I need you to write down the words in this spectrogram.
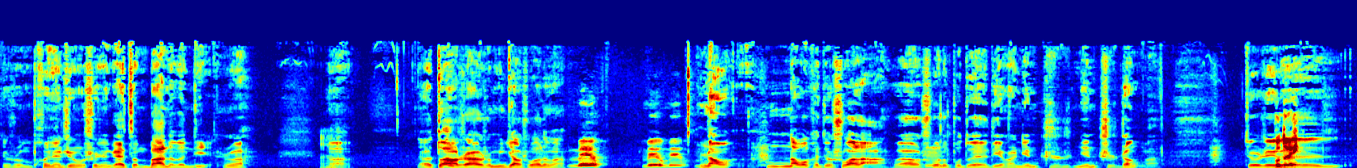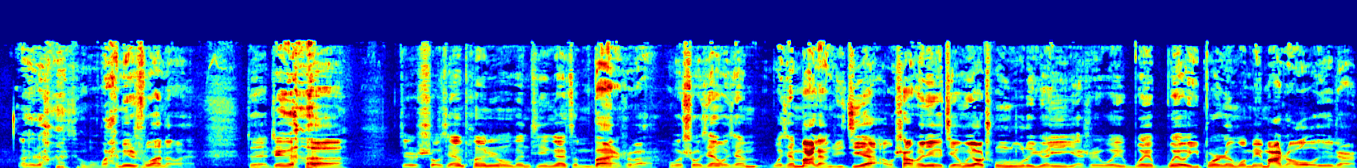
就是我们碰见这种事情该怎么办的问题，是吧？啊，呃，段老师还有什么要说的吗？没有，没有，没有。那我那我可就说了啊，我要说的不对的地方，您指您指正啊。就是这个，不对呃，我 我还没说呢，我还对这个，就是首先碰见这种问题应该怎么办，是吧？我首先我先我先骂两句街啊！我上回那个节目要重录的原因也是，我我也我有一波人我没骂着，我有点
